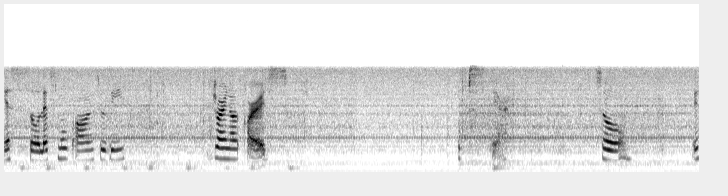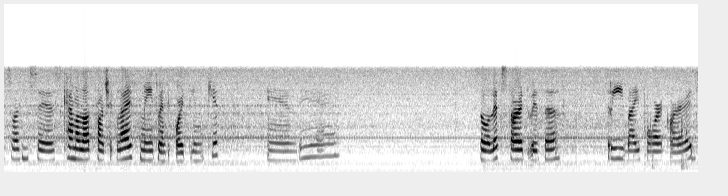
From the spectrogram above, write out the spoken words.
Yes, so let's move on to the journal cards. Oops. So, this one says Camelot Project Life May 2014 kit. And there. So, let's start with the 3 by 4 cards.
